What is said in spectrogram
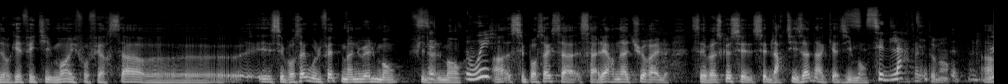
donc effectivement, il faut faire ça, euh, et c'est pour ça que vous le faites manuellement, finalement. Oui. Hein, c'est pour ça que ça, a l'air naturel. C'est parce que c'est de l'artisanat quasiment. C'est de l'artisanat. Hein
